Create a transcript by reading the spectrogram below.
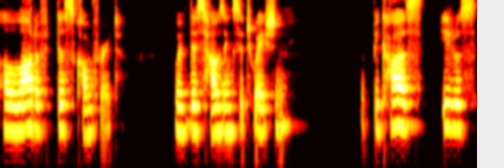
a lot of discomfort with this housing situation because it was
